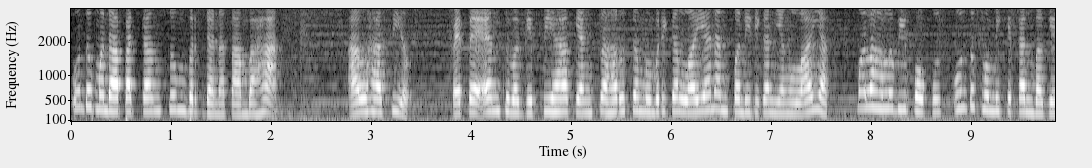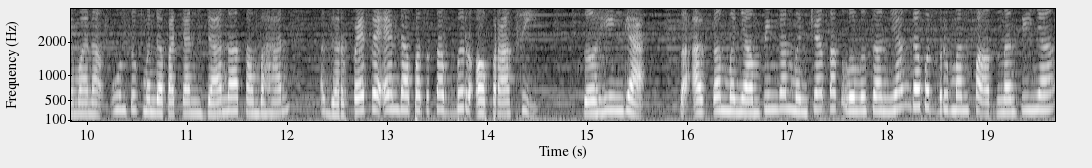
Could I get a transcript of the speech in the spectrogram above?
untuk mendapatkan sumber dana tambahan. Alhasil, PTN sebagai pihak yang seharusnya memberikan layanan pendidikan yang layak malah lebih fokus untuk memikirkan bagaimana untuk mendapatkan dana tambahan agar PTN dapat tetap beroperasi. Sehingga seakan menyampingkan mencetak lulusan yang dapat bermanfaat nantinya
